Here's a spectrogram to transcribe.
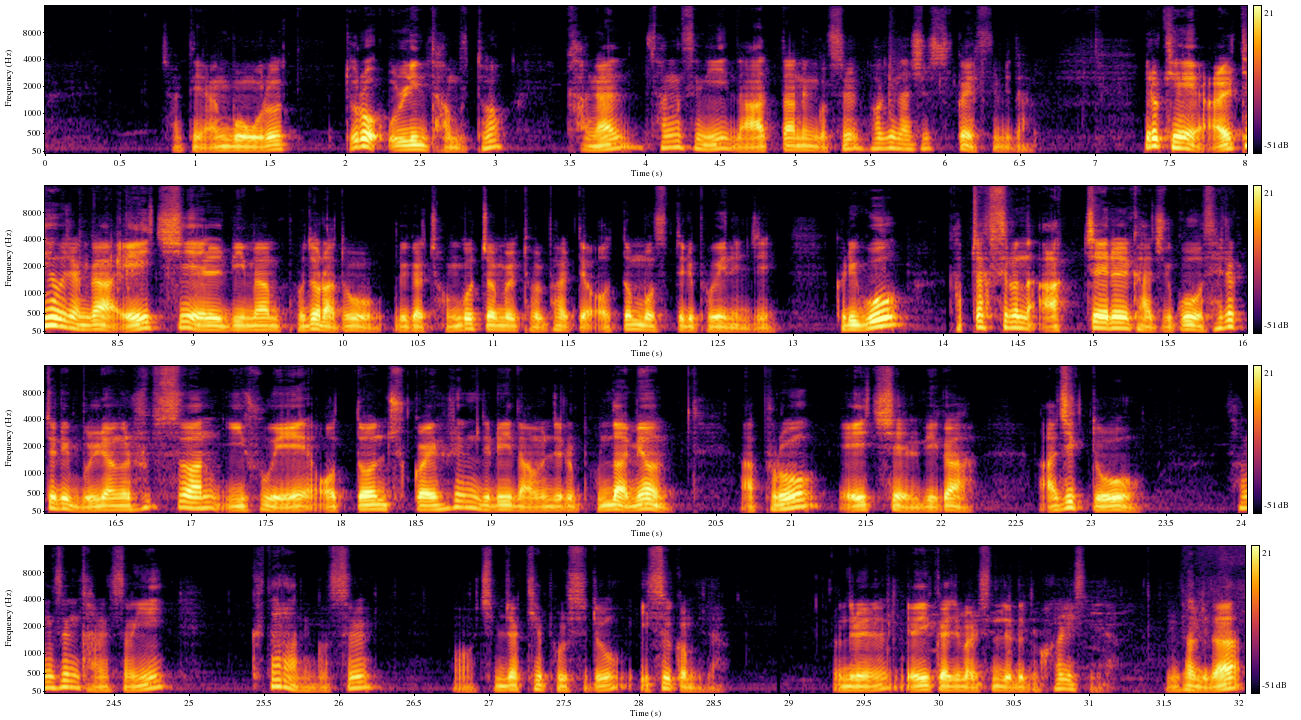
장대 양봉으로 뚫어 올린 다음부터 강한 상승이 나왔다는 것을 확인하실 수가 있습니다. 이렇게 알테오전과 HLB만 보더라도 우리가 전고점을 돌파할 때 어떤 모습들이 보이는지 그리고 갑작스러운 악재를 가지고 세력들이 물량을 흡수한 이후에 어떤 주가의 흐름들이 나오는지를 본다면 앞으로 HLB가 아직도 상승 가능성이 크다라는 것을 어, 짐작해 볼 수도 있을 겁니다. 오늘은 여기까지 말씀드리도록 하겠습니다. 감사합니다.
